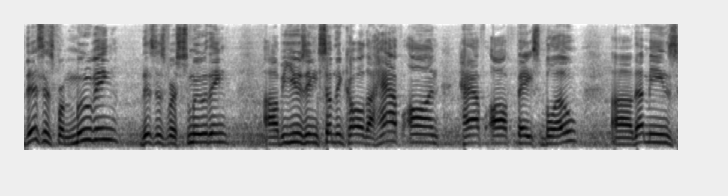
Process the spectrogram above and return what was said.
This is for moving, this is for smoothing. I'll be using something called a half on, half off face blow. Uh, that means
